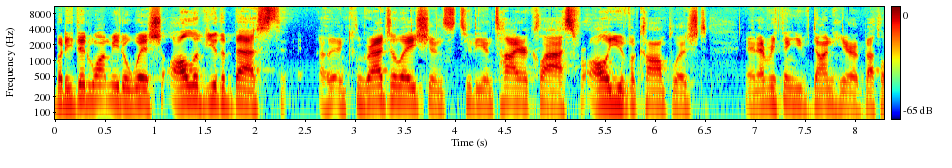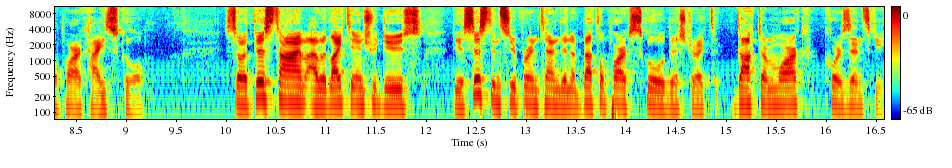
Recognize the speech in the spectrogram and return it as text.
but he did want me to wish all of you the best uh, and congratulations to the entire class for all you've accomplished and everything you've done here at Bethel Park High School. So at this time, I would like to introduce the Assistant Superintendent of Bethel Park School District, Dr. Mark Korzinski.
